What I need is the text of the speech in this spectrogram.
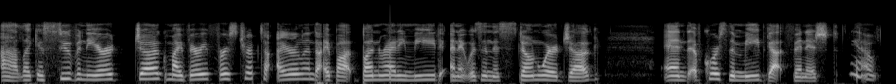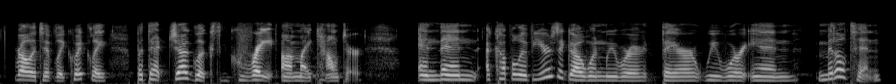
uh, like a souvenir jug. My very first trip to Ireland, I bought Bunratty mead and it was in this stoneware jug. And of course, the mead got finished, you know, relatively quickly, but that jug looks great on my counter. And then a couple of years ago, when we were there, we were in Midleton,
